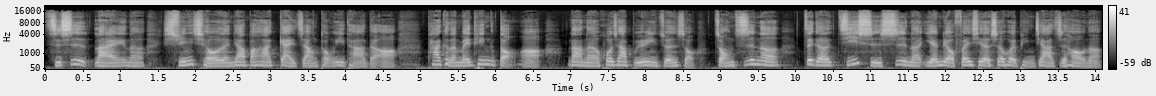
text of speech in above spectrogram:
只是来呢寻求人家帮他盖章同意他的啊，他可能没听懂啊，那呢或是他不愿意遵守。总之呢，这个即使是呢颜柳分析了社会评价之后呢，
